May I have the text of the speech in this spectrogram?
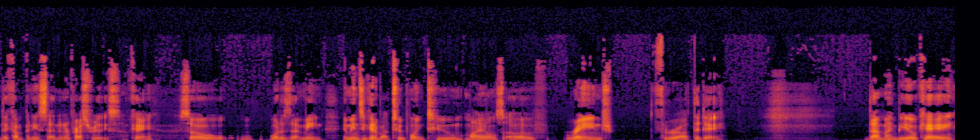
The company said in a press release. Okay, so what does that mean? It means you get about 2.2 miles of range throughout the day. That might be okay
